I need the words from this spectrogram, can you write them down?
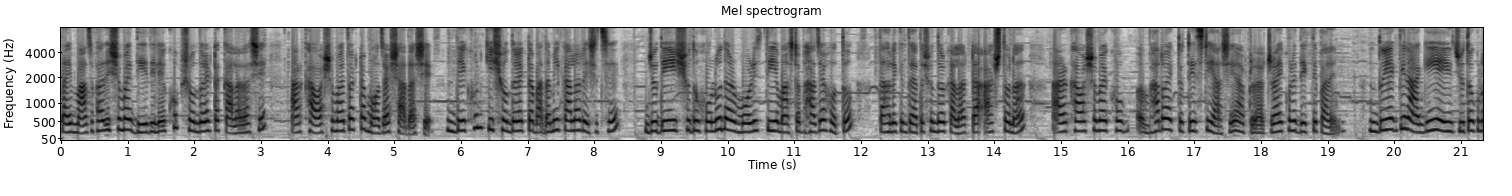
তাই মাছ ভাজির সময় দিয়ে দিলে খুব সুন্দর একটা কালার আসে, আর খাওয়ার সময় তো একটা মজার স্বাদ আসে। দেখুন কি সুন্দর একটা বাদামি কালার এসেছে। যদি শুধু হলুদ আর মরিচ দিয়ে মাছটা ভাজা হতো, তাহলে কিন্তু এত সুন্দর কালারটা আসতো না। আর খাওয়ার সময় খুব ভালো একটা টেস্টি আসে, আপনারা ট্রাই করে দেখতে পারেন। দুই একদিন আগেই এই জুতোগুলো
